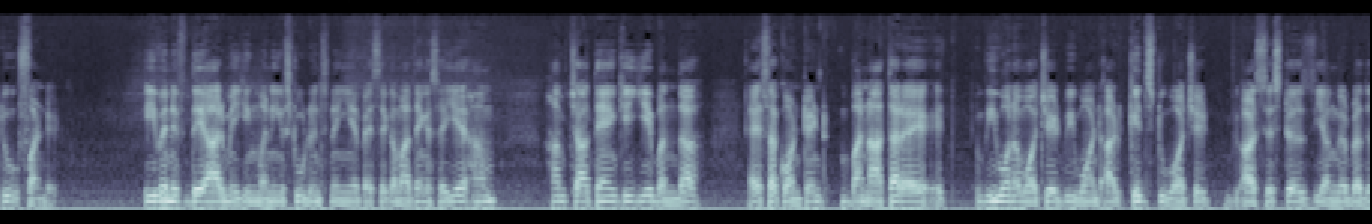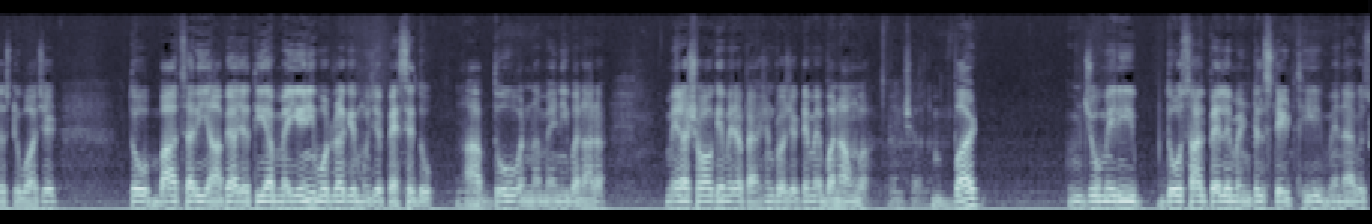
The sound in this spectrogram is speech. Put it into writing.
to fund it even if they are making money students नहीं है पैसे कमाते हैं कि सही है हम हम चाहते हैं कि ये बंदा ऐसा कंटेंट बनाता रहे। We want to watch it we want our kids to watch it our sisters younger brothers to watch it तो बात सारी यहाँ पे आ जाती है। अब मैं ये नहीं बोल रहा कि मुझे पैसे दो। आप दो वरना मैं नहीं बना रहा। मेरा शौक है मेरा पैशन प्रोजेक्ट है मैं बनाऊँगा. बट जो मेरी दो साल पहले मेंटल स्टेट थी when I was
